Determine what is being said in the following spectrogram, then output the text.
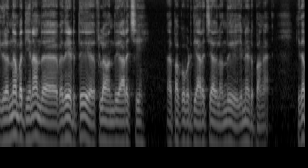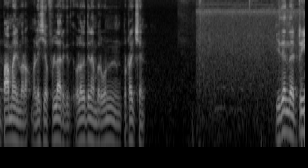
இதில் வந்து தான் பார்த்தீங்கன்னா அந்த விதையை எடுத்து அதை ஃபுல்லாக வந்து அரைச்சி அதை பக்குவப்படுத்தி அரைச்சி அதில் வந்து எண்ணெய் எடுப்பாங்க. இதுதான் பாமாயில் மரம். மலேசியா ஃபுல்லாக இருக்குது. உலகத்தில் நம்பர் ஒன் ப்ரொடக்ஷன் இது இந்த ட்ரீ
